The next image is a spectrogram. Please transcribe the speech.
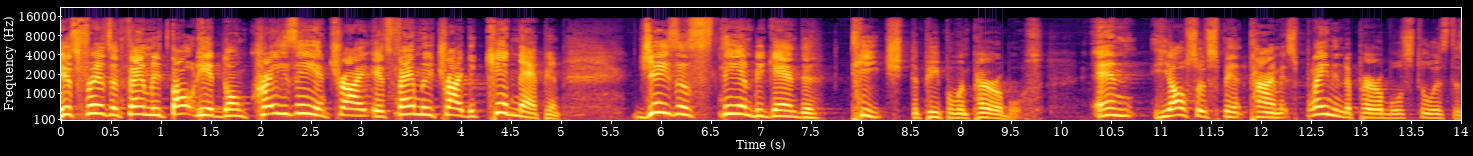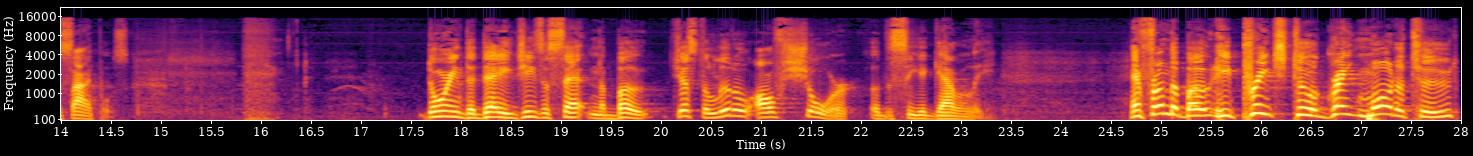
His friends and family thought he had gone crazy and tried, his family tried to kidnap him. Jesus then began to teach the people in parables. And he also spent time explaining the parables to his disciples. During the day, Jesus sat in a boat just a little offshore of the Sea of Galilee. And from the boat, he preached to a great multitude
